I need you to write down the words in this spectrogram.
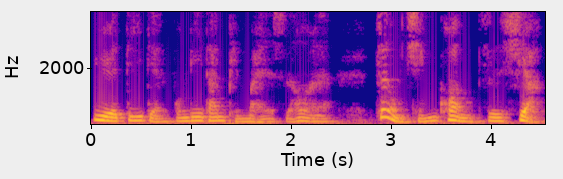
越低点逢低摊平买的时候呢？这种情况之下，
